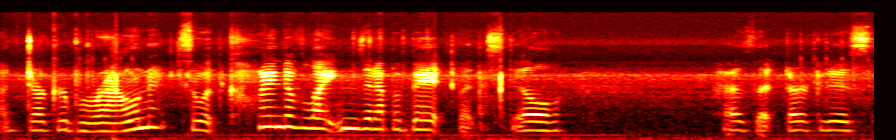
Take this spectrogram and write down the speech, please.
a darker brown. So it kind of lightens it up a bit but still has that darkness.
